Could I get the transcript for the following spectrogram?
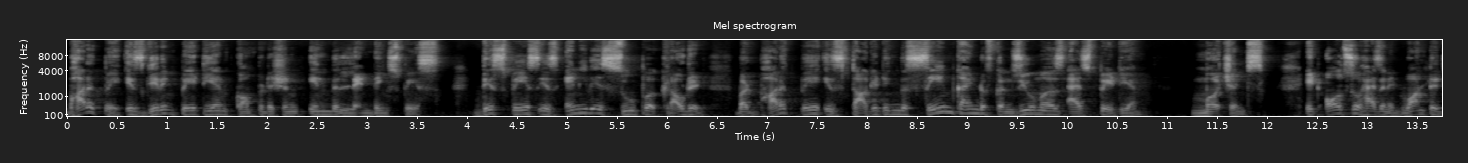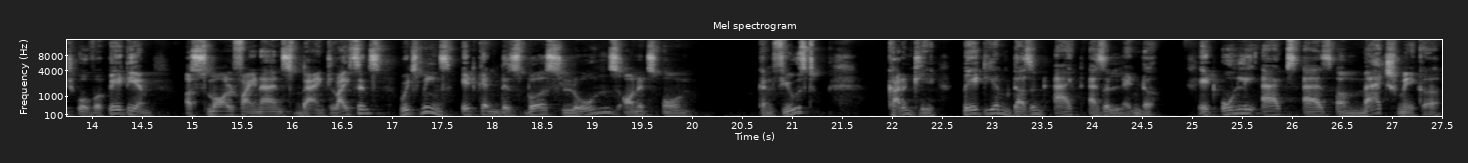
BharatPe is giving Paytm competition in the lending space. This space is anyway super crowded, but BharatPe is targeting the same kind of consumers as Paytm merchants. It also has an advantage over Paytm, a small finance bank license, which means it can disburse loans on its own. Confused? Currently, Paytm doesn't act as a lender. It only acts as a matchmaker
